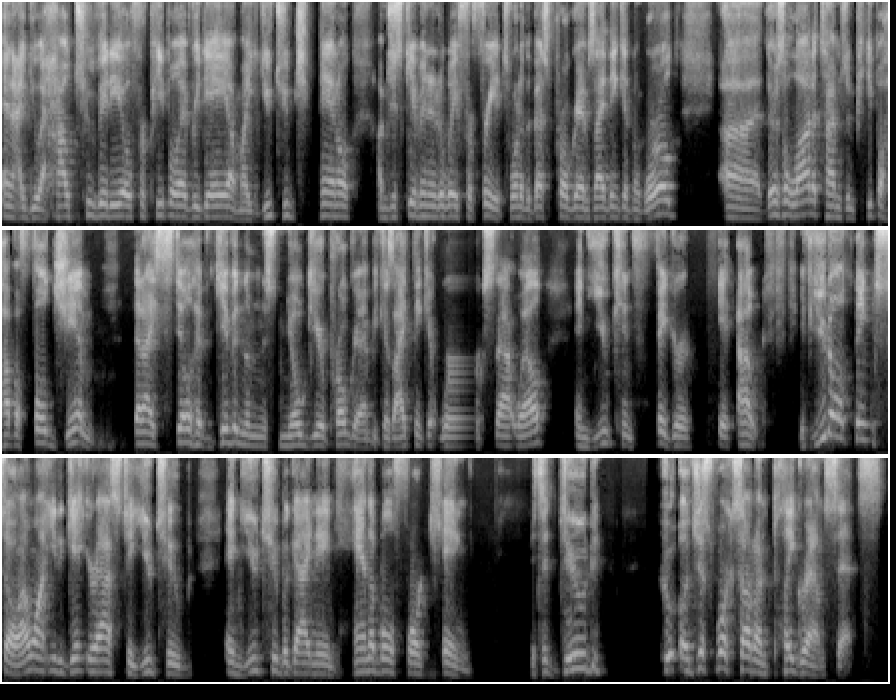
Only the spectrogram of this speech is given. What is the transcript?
And I do a how-to video for people every day on my YouTube channel. I'm just giving it away for free. It's one of the best programs I think in the world. Uh, there's a lot of times when people have a full gym that I still have given them this no gear program because I think it works that well and you can figure it out. If you don't think so, I want you to get your ass to YouTube and YouTube a guy named Hannibal for King. It's a dude who uh, just works out on playground sets.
